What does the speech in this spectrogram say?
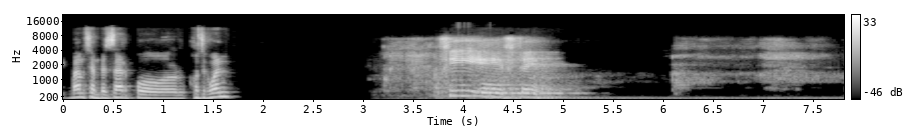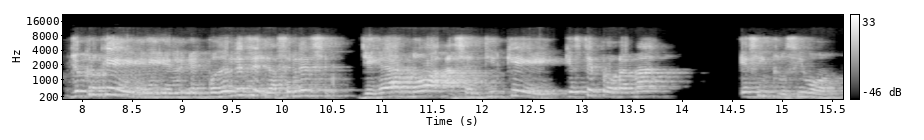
Vamos a empezar por José Juan. Sí, este. Yo creo que el, poderles hacerles llegar, ¿no? A, sentir que, este programa es inclusivo,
